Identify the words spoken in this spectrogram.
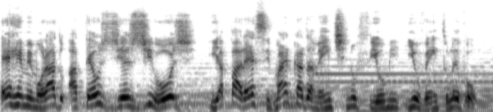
é rememorado até os dias de hoje e aparece marcadamente no filme E o Vento Levou.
